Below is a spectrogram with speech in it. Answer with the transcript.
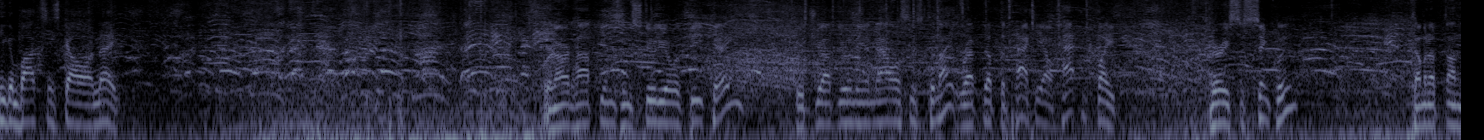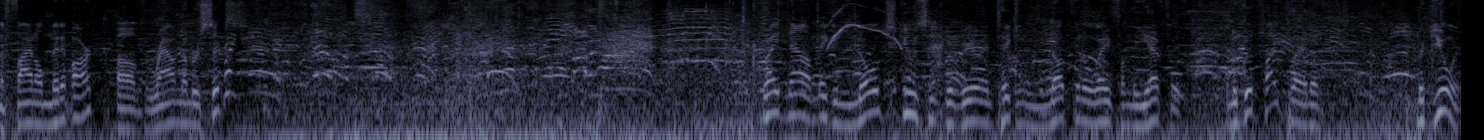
he can box this guy all night. Bernard Hopkins in studio with BK. Good job doing the analysis tonight. Wrapped up the Pacquiao Hatton fight very succinctly. Coming up on the final minute mark of round number six. Right now, making no excuses for Vera and taking nothing away from the effort and the good fight plan of McEwan.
